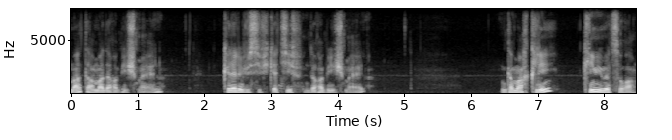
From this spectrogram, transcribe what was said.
Ma ta'amad Rabbi Ishmael Quel est le justificatif de Rabbi Ishmael? Gamar Kli, Kli Mimetsora.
